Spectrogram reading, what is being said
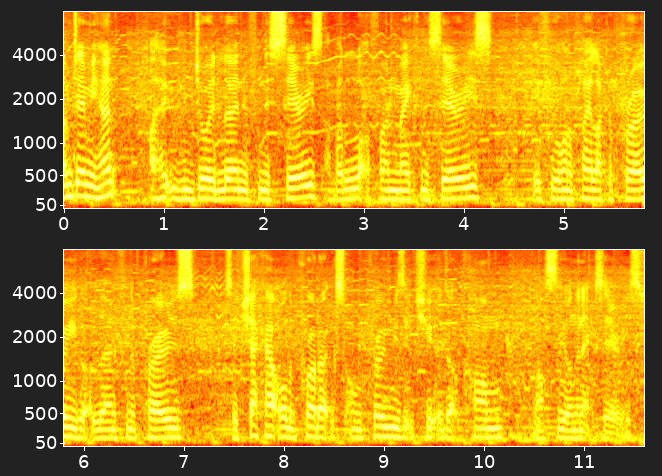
I'm Jamie Hunt. I hope you've enjoyed learning from this series. I've had a lot of fun making the series. If you want to play like a pro, you've got to learn from the pros. So check out all the products on promusictutor.com and I'll see you on the next series.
